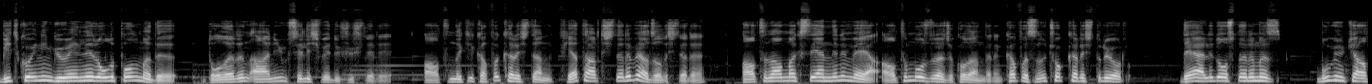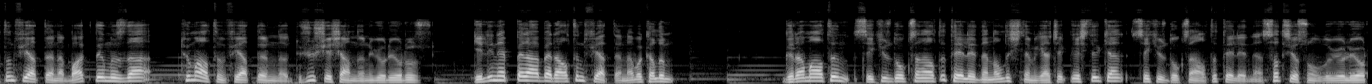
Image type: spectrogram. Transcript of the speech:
Bitcoin'in güvenilir olup olmadığı, doların ani yükseliş ve düşüşleri, altındaki kafa karıştıran fiyat artışları ve azalışları, altın almak isteyenlerin veya altın bozduracak olanların kafasını çok karıştırıyor. Değerli dostlarımız, bugünkü altın fiyatlarına baktığımızda tüm altın fiyatlarında düşüş yaşandığını görüyoruz. Gelin hep beraber altın fiyatlarına bakalım. Gram altın 896 TL'den alış işlemi gerçekleştirirken 896 TL'den satışa sunulduğu görülüyor.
